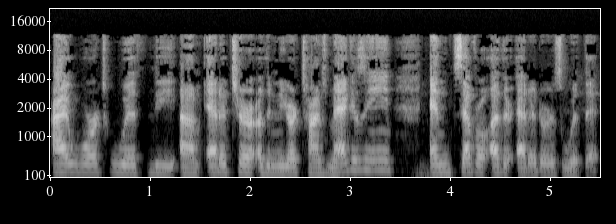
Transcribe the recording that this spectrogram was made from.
I worked with the um, editor of the New York Times Magazine and several other editors with it.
